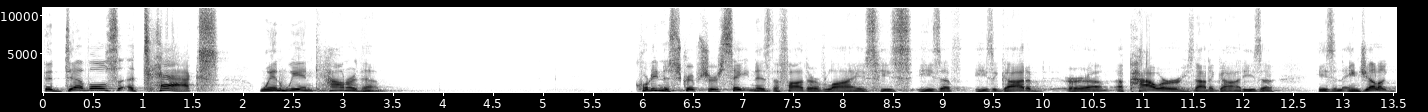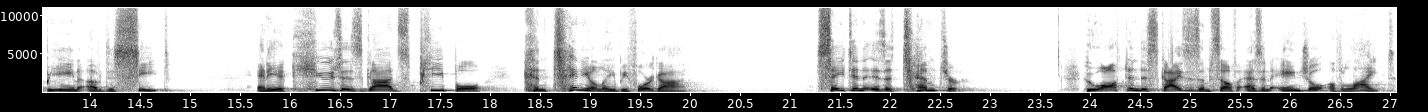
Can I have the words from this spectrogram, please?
the devil's attacks when we encounter them? According to Scripture, Satan is the father of lies. He's, he's, a, he's a God of, or a, a power, he's not a God, he's a, He's an angelic being of deceit. And he accuses God's people continually before God. Satan is a tempter who often disguises himself as an angel of light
